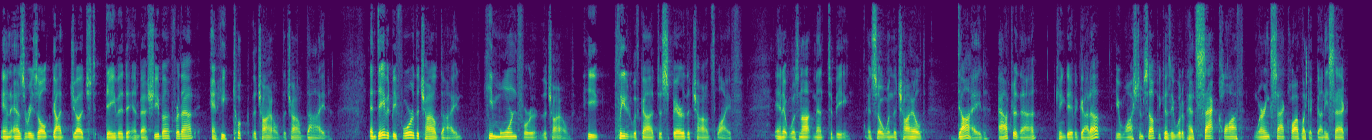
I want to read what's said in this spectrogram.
And as a result, God judged David and Bathsheba for that, and he took the child. The child died. And David, before the child died, he mourned for the child. He pleaded with God to spare the child's life, and it was not meant to be. And so when the child died, after that, King David got up. He washed himself because he would have had sackcloth, wearing sackcloth like a gunny sack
